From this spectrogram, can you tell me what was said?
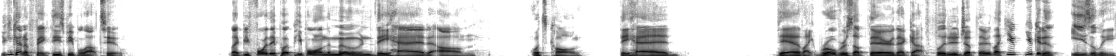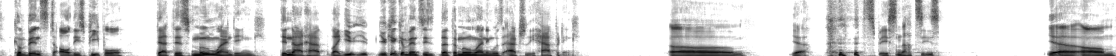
you can kind of fake these people out too. Like before they put people on the moon, they had um, what's it called? They had they had like rovers up there that got footage up there. Like you you could have easily convinced all these people that this moon landing did not happen. Like you, you you can convince these that the moon landing was actually happening. Um, yeah, space Nazis. Yeah, um,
